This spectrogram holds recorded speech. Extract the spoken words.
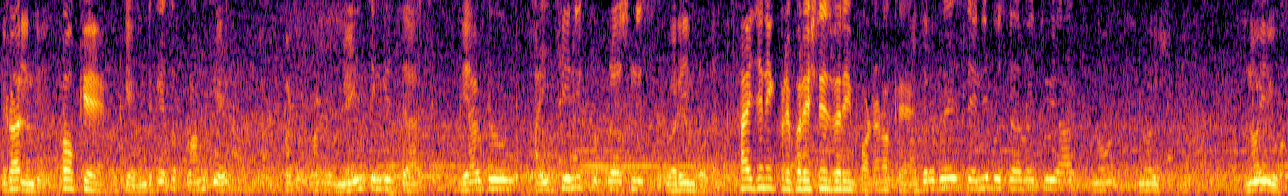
15 days. Okay. Okay, in the case of plum cake, but, but the main thing is that we have to, hygienic preparation is very important. Hygienic preparation is very important. Okay. Otherwise, any preservative are no, no, issue, no use.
